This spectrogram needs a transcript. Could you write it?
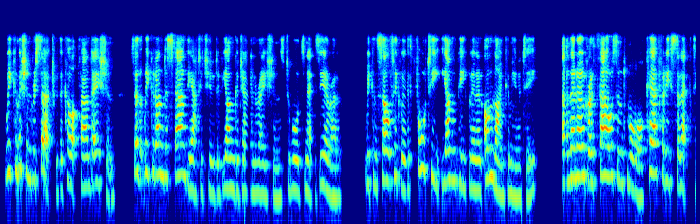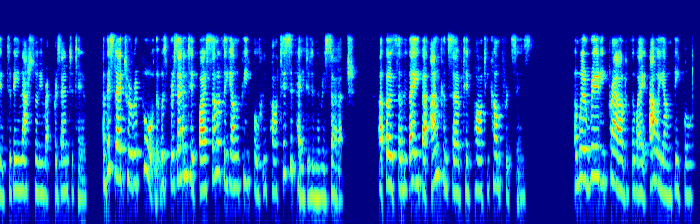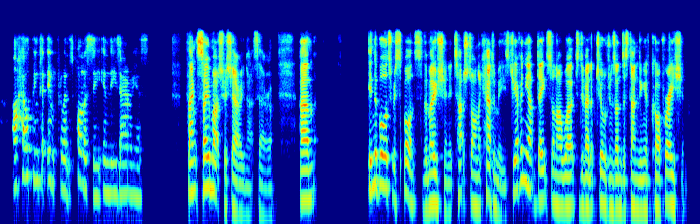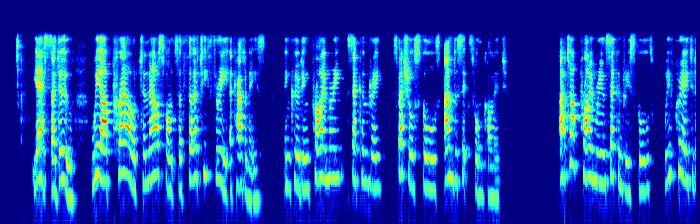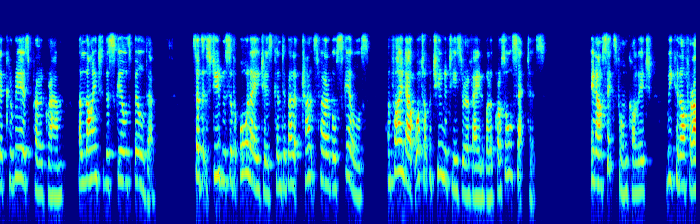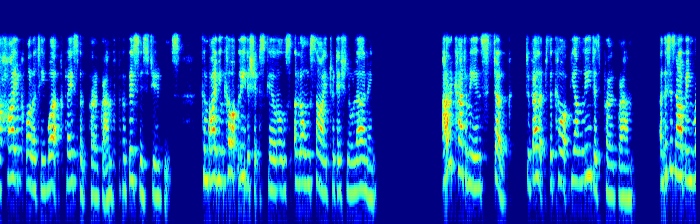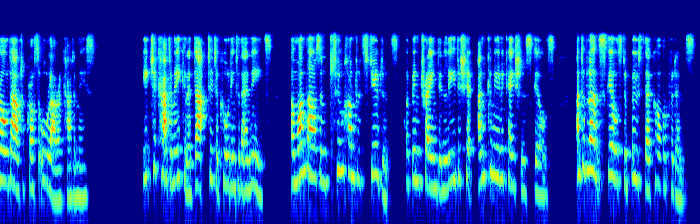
we commissioned research with the Co-op Foundation so that we could understand the attitude of younger generations towards net zero. We consulted with 40 young people in an online community and then over a thousand more carefully selected to be nationally representative. And this led to a report that was presented by some of the young people who participated in the research at both the Labour and Conservative Party conferences. And we're really proud of the way our young people are helping to influence policy in these areas. Thanks so much for sharing that, Sarah. Um, in the board's response to the motion, it touched on academies. Do you have any updates on our work to develop children's understanding of cooperation? Yes, I do. We are proud to now sponsor 33 academies, including primary, secondary, special schools, and a sixth form college. At our primary and secondary schools, we've created a careers programme aligned to the Skills Builder so that students of all ages can develop transferable skills and find out what opportunities are available across all sectors. In our sixth form college, we can offer a high quality work placement programme for business students, combining co-op leadership skills alongside traditional learning. Our academy in Stoke developed the Co-op Young Leaders programme, and this has now been rolled out across all our academies. Each academy can adapt it according to their needs, and 1,200 students have been trained in leadership and communication skills and have learnt skills to boost their confidence.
